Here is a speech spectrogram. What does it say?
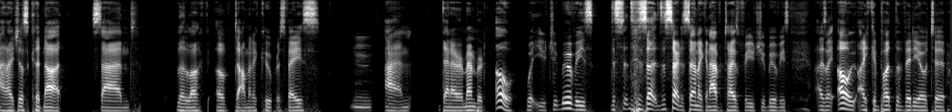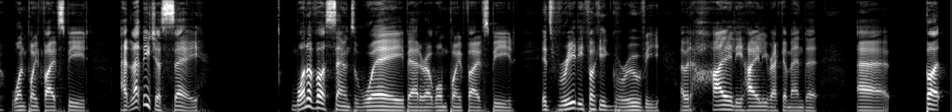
and I just could not stand the look of Dominic Cooper's face. Mm. And then I remembered, oh, with YouTube movies, this this, uh, this started to sound like an advertisement for YouTube movies. I was like, oh, I could put the video to 1.5 speed, and let me just say, one of us sounds way better at 1.5 speed. It's really fucking groovy. I would highly, highly recommend it. Uh, but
